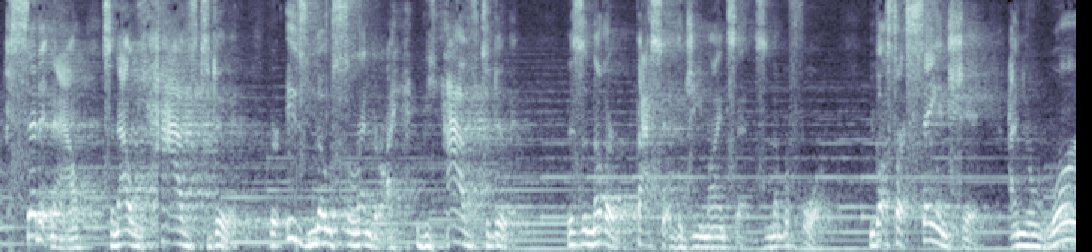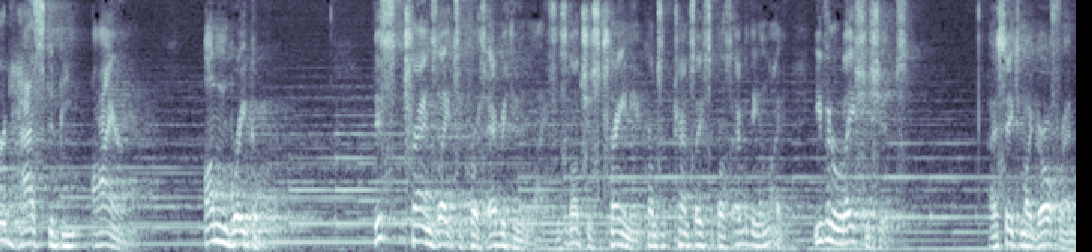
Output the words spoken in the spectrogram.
I said it now, so now we have to do it. There is no surrender. I, we have to do it. This is another facet of the G mindset. This is number four. You got to start saying shit, and your word has to be iron, unbreakable. This translates across everything in life. It's not just training, it translates across everything in life, even relationships. I say to my girlfriend,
